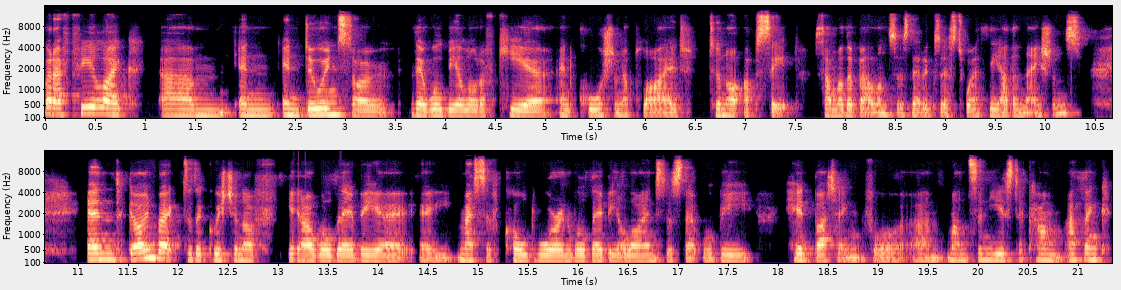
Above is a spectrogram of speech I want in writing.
but I feel like um, in in doing so, there will be a lot of care and caution applied to not upset some of the balances that exist with the other nations. And going back to the question of, you know, will there be a, a massive Cold War and will there be alliances that will be headbutting for um, months and years to come? I think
